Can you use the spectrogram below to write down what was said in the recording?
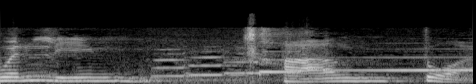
闻铃肠断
